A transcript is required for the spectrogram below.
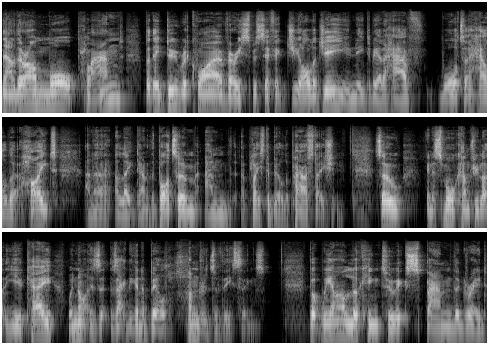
Now, there are more planned, but they do require very specific geology. You need to be able to have water held at height and a, a, lake down at the bottom and a place to build a power station. So, in a small country like the UK, we're not exactly going to build hundreds of these things. But we are looking to expand the grid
